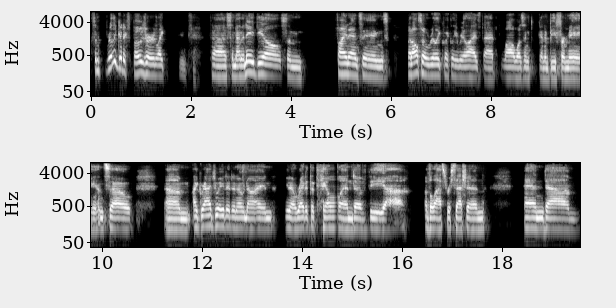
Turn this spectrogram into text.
some really good exposure like to some M&A deals, some financings, but also really quickly realized that law wasn't going to be for me. And so um, I graduated in 09, you know, right at the tail end of the uh, of the last recession, and um,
